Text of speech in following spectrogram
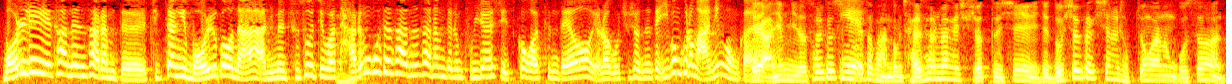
멀리 사는 사람들, 직장이 멀거나 아니면 주소지와 다른 곳에 사는 사람들은 분리할 수 있을 것 같은데요. 라고 주셨는데 이건 그럼 아닌 건가요? 네, 아닙니다. 설 교수님께서 예. 방금 잘 설명해 주셨듯이 이제 노쇼 백신을 접종하는 곳은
